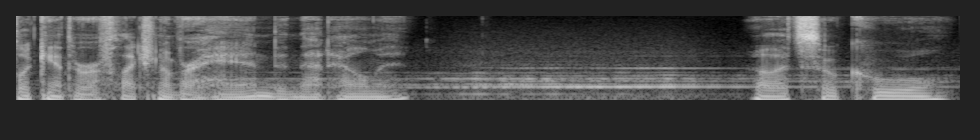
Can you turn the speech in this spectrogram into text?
Just looking at the reflection of her hand in that helmet. Oh, that's so cool.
